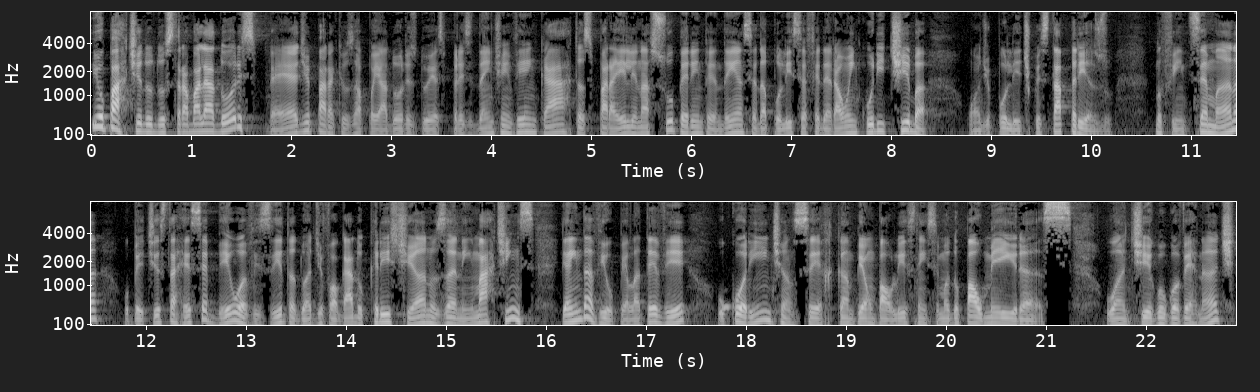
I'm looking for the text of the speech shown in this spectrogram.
E o Partido dos Trabalhadores pede para que os apoiadores do ex-presidente enviem cartas para ele na Superintendência da Polícia Federal em Curitiba, onde o político está preso. No fim de semana, o petista recebeu a visita do advogado Cristiano Zanin Martins e ainda viu pela TV o Corinthians ser campeão paulista em cima do Palmeiras. O antigo governante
